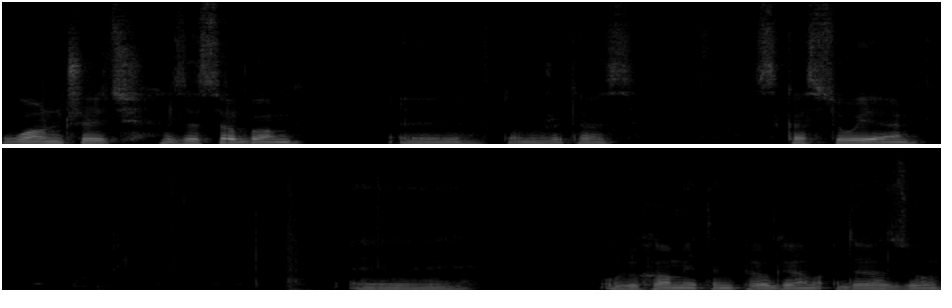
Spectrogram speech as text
łączyć ze sobą. Y, to może teraz skasuję. Y, uruchomię ten program od razu.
